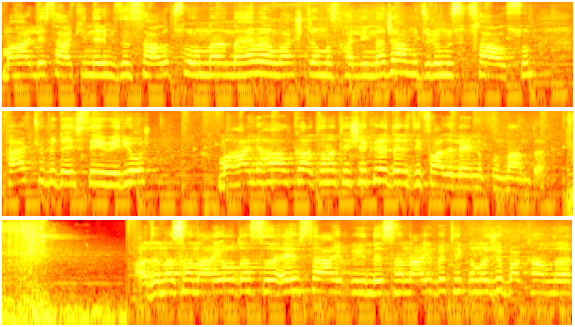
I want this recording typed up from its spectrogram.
Mahalle sakinlerimizin sağlık sorunlarına hemen ulaştığımız Halil Nacar müdürümüz sağ olsun her türlü desteği veriyor. Mahalle halkı adına teşekkür ederiz ifadelerini kullandı. Adana Sanayi Odası ev sahipliğinde Sanayi ve Teknoloji Bakanlığı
